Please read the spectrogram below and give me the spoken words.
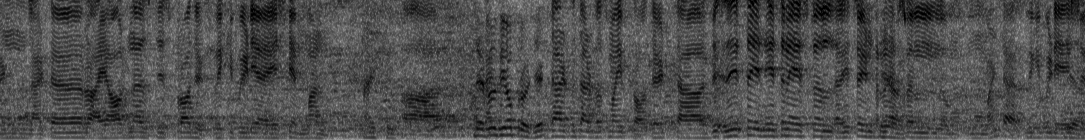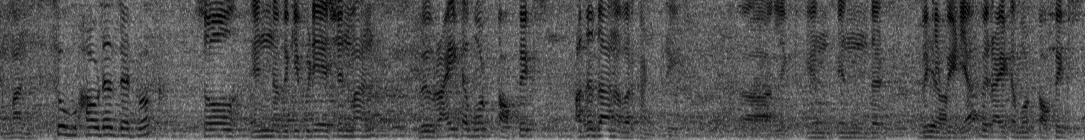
And later I organized this project, Wikipedia Asian Month. I see. Uh, That was your project. that that was my project. Uh, it's a it's a national, it's an international uh, movement, uh, Wikipedia Asian Month. So how does that work? So in Wikipedia Asian Month, we write about topics other than our country. Uh, like in, in the Wikipedia, we write about topics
